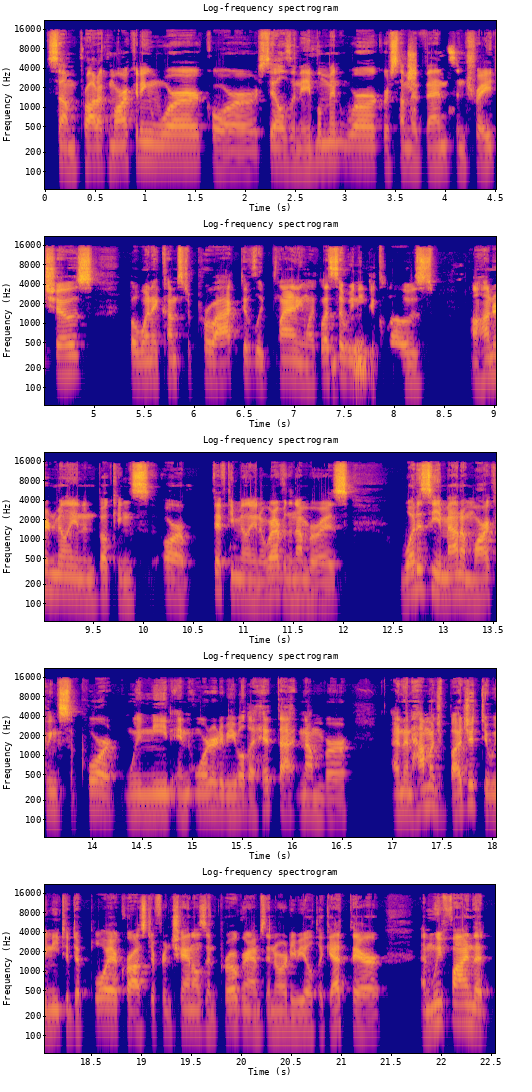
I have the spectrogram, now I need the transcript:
some product marketing work or sales enablement work or some events and trade shows but when it comes to proactively planning like let's say we need to close 100 million in bookings or 50 million or whatever the number is what is the amount of marketing support we need in order to be able to hit that number and then how much budget do we need to deploy across different channels and programs in order to be able to get there and we find that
